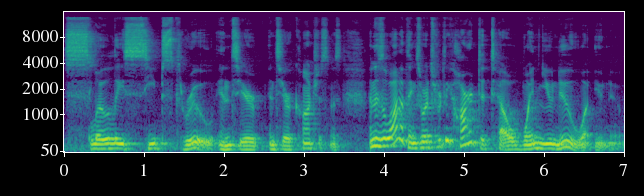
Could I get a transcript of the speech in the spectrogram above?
slowly seeps through into your into your consciousness. And there's a lot of things where it's really hard to tell when you knew what you knew.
